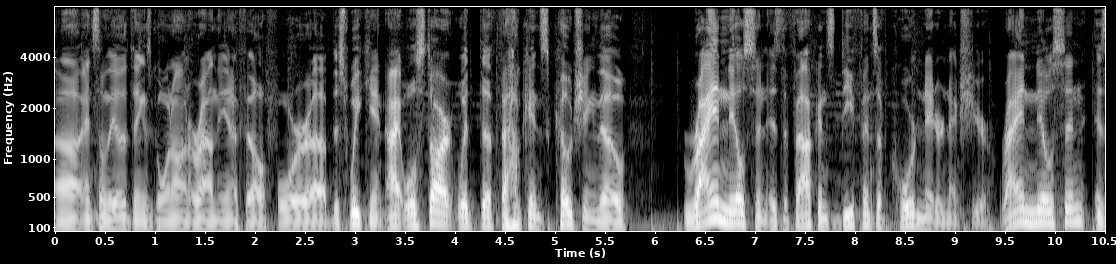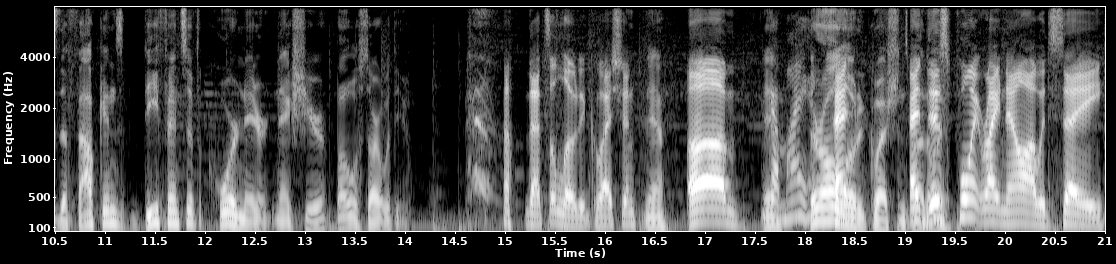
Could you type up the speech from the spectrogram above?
uh, and some of the other things going on around the NFL for uh, this weekend. All right, we'll start with the Falcons coaching, though. Ryan Nielsen is the Falcons defensive coordinator next year. Ryan Nielsen is the Falcons defensive coordinator next year. Bo, we'll start with you. That's a loaded question. Yeah. Um, Yeah. got my They're all At- loaded questions, by At the this way. point right now, I would say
